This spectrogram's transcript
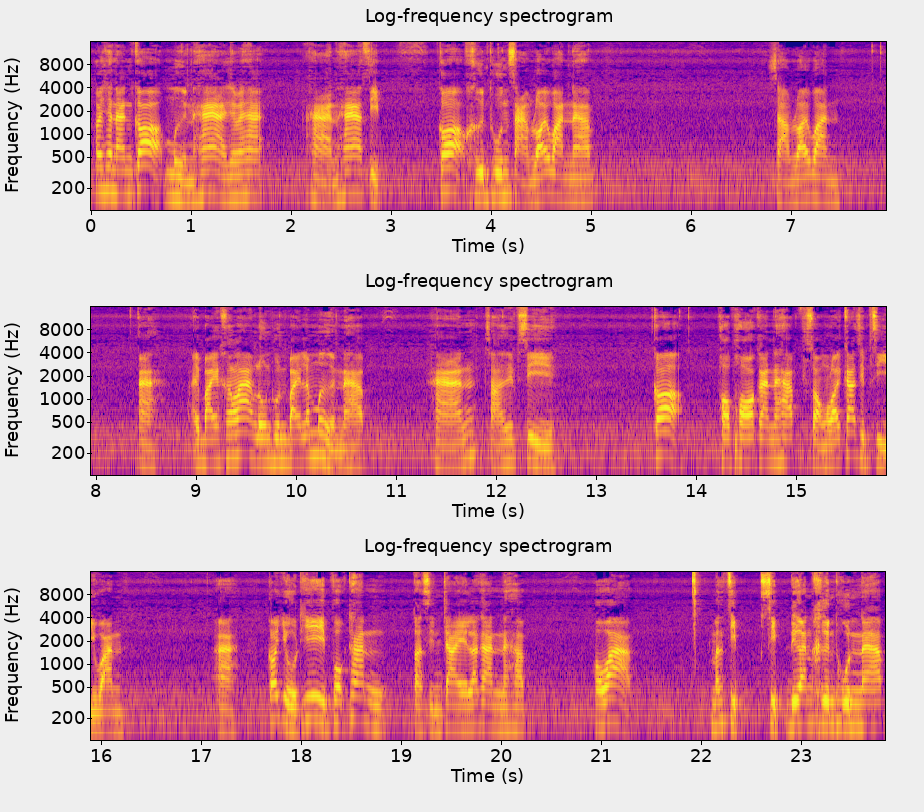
เพราะฉะนั้นก็หมื่นห้าใช่ไหมฮะหารห้าสิบก็คืนทุนสามร้อยวันนะครับสามร้อยวัน อะ ไอใบข้างล่างลงทุนใบละหมื่นนะครับ หารสามสิบสี่ก็พอๆกันนะครับสองร้อยเก้าสิบสี่วัน อะ ก็อยู่ที่พวกท่านตัดสินใจแล้วกันนะครับ เพราะว่ามันสิบสิบเดือนคืนทุนนะครับ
